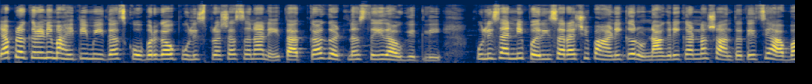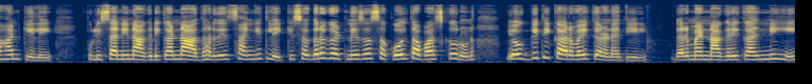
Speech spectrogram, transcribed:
या प्रकरणी माहिती मिळताच कोपरगाव पोलीस प्रशासनाने तात्काळ घटनास्थळी धाव घेतली. पोलिसांनी परिसराची पाहणी करून नागरिकांना शांततेचे आवाहन केले. पोलिसांनी नागरिकांना आधार देत सांगितले की सदर घटनेचा सखोल तपास करून योग्य ती कारवाई करण्यात येईल. दरम्यान नागरिकांनीही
